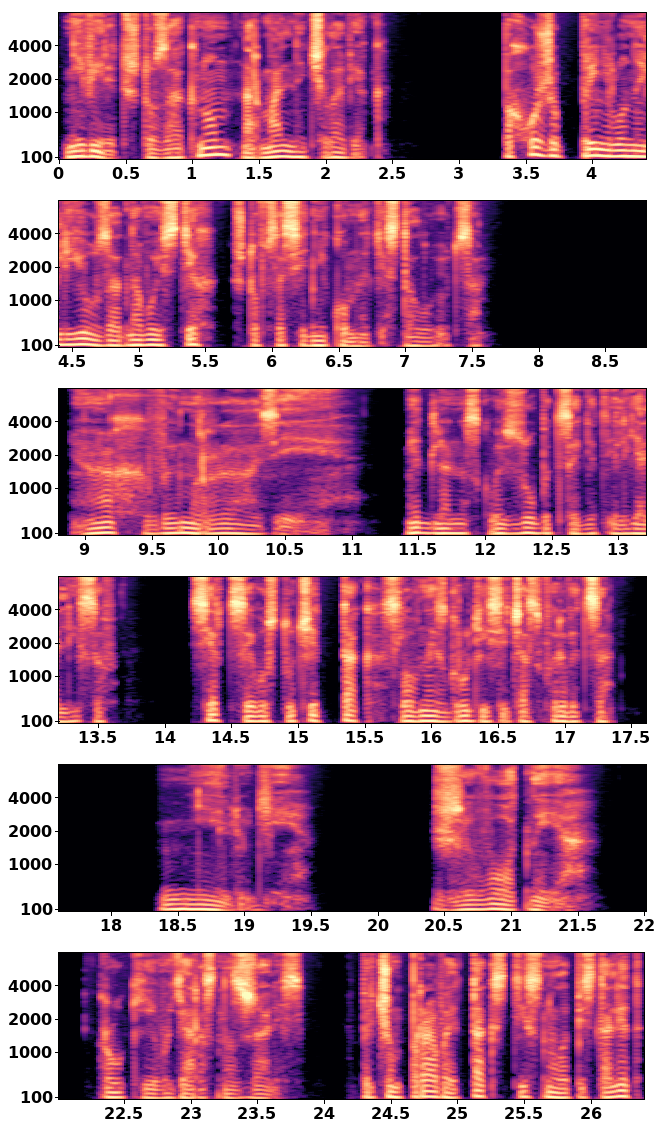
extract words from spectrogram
Не верит, что за окном нормальный человек. Похоже, принял он Илью за одного из тех, что в соседней комнате столуются. «Ах вы, мрази!» Медленно сквозь зубы цедит Илья Лисов. Сердце его стучит так, словно из груди сейчас вырвется. «Не люди. Животные!» Руки его яростно сжались. Причем правая так стиснула пистолет,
